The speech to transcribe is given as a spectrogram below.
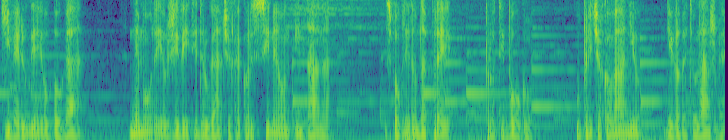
ki verujejo v Boga, ne morejo živeti drugače kot Simeon in Ana, s pogledom naprej proti Bogu, v pričakovanju njegove tolažbe.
